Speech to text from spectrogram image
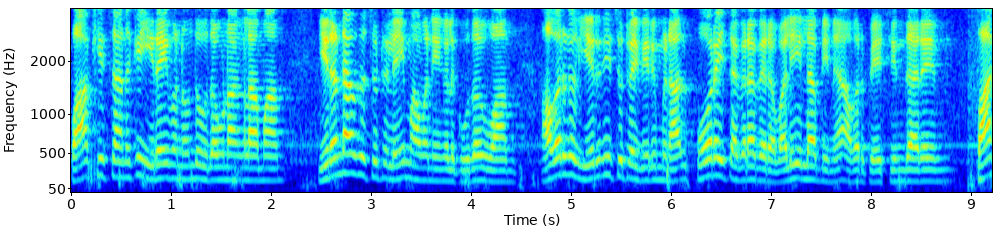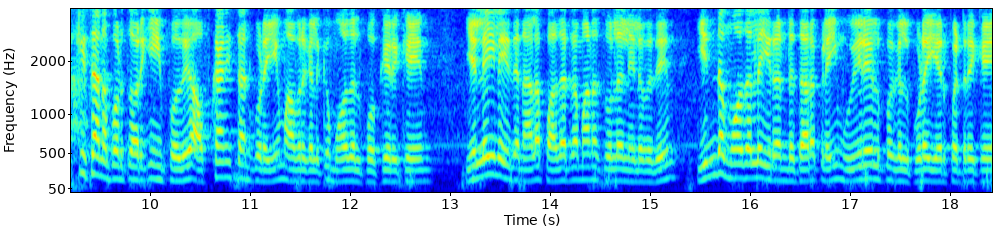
பாகிஸ்தானுக்கு இறைவன் வந்து உதவுனாங்களாமா? இரண்டாவது சுற்றிலையும் அவன் எங்களுக்கு உதவுவான். அவர்கள் இறுதி சுற்றை விரும்பினால் போரை தவிர வேற வழி இல்லை அப்படின்னு அவர் பேசியிருந்தாரு. பாகிஸ்தானை பொறுத்த வரைக்கும் இப்போது ஆப்கானிஸ்தான் கூடயும் அவர்களுக்கு மோதல் போக்கு இருக்கு. எல்லையில் இதனால் பதற்றமான சூழல் நிலவுது. இந்த மோதலில் இரண்டு தரப்பிலையும் உயிரிழப்புகள் கூட ஏற்பட்டிருக்கு.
